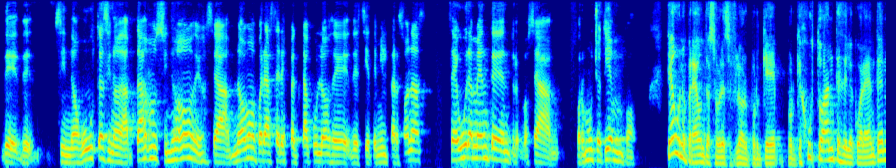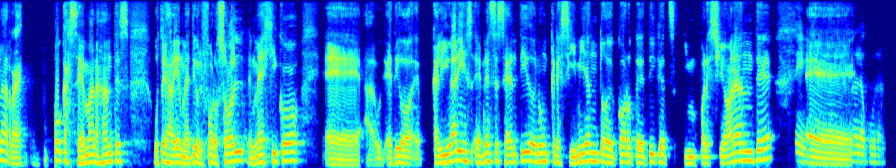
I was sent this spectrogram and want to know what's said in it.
de, de si nos gusta, si nos adaptamos, si no, de- o sea, no vamos a poder hacer espectáculos de, de 7.000 personas, seguramente dentro, o sea, por mucho tiempo. Te hago una pregunta sobre eso, Flor, porque, porque justo antes de la cuarentena, re- pocas semanas antes, ustedes habían metido el Foro Sol en México. eh, eh, digo, eh, Caligaris en ese sentido, en un crecimiento de corte de tickets impresionante. Sí, eh, una locura.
